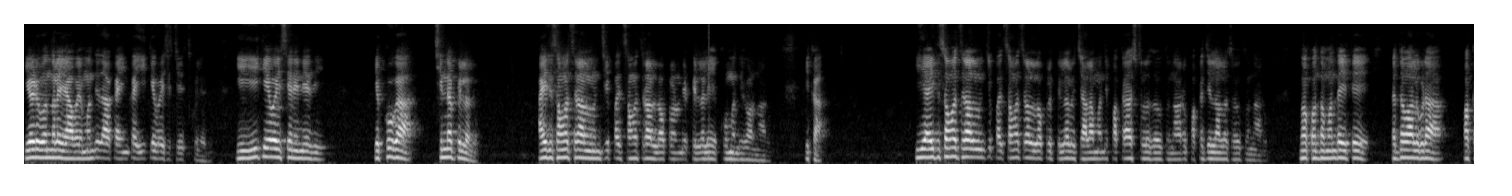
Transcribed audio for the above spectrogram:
ఏడు వందల యాభై మంది దాకా ఇంకా ఈకేవైసీ చేయించుకోలేదు. ఈ ఈకేవైసీ అనేది ఎక్కువగా చిన్నపిల్లలు ఐదు సంవత్సరాల నుంచి పది సంవత్సరాల లోపల ఉండే పిల్లలే ఎక్కువ మందిగా ఉన్నారు. ఇక ఈ ఐదు సంవత్సరాల నుంచి పది సంవత్సరాల లోపల పిల్లలు చాలామంది పక్క రాష్ట్రాల్లో చదువుతున్నారు పక్క జిల్లాల్లో చదువుతున్నారు. ఇంకా కొంతమంది అయితే పెద్దవాళ్ళు కూడా పక్క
